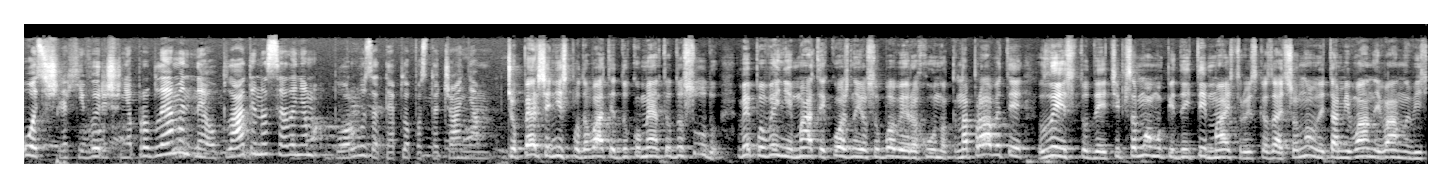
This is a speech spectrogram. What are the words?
Ось шляхи вирішення проблеми неоплати населенням боргу за теплопостачання. Що перше, ніж подавати документи до суду, ви повинні мати кожний особовий рахунок, направити лист туди, чи самому підійти майстру і сказати, шановний там Іван Іванович,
